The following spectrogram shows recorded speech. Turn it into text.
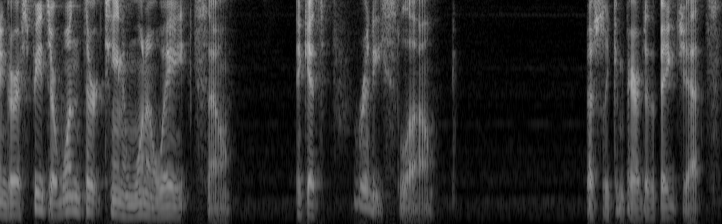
And our speeds are 113 and 108, so it gets pretty slow. Especially compared to the big jets.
